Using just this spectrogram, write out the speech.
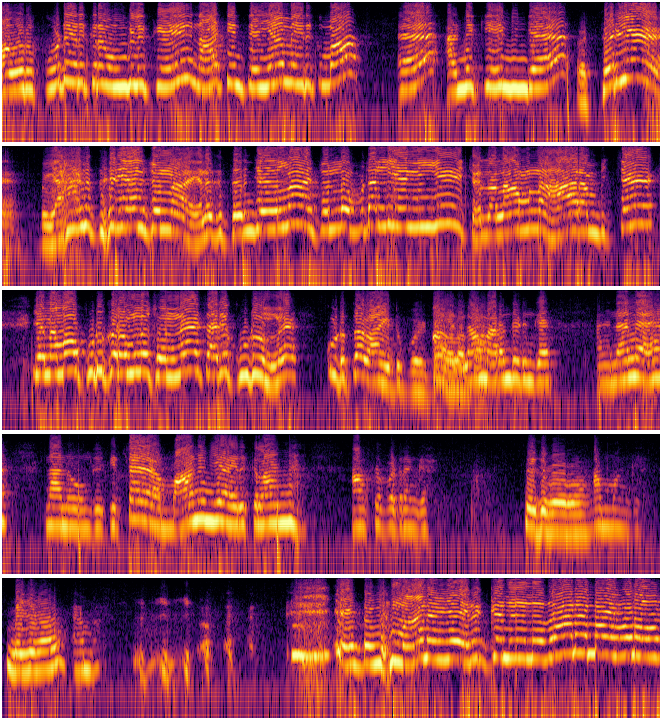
அவரு கூட இருக்கிற உங்களுக்கு நாட்டியம் தெரியாம இருக்குமா? அன்னைக்கு நீங்க? தெரியும். யாரு தெரியான்னு சொன்னா? எனக்கு தெரிஞ்சதெல்லாம் சொல்ல விடலையே நீயே. சொல்லலாம்னு ஆரம்பிச்சேன். என்னமோ குடுக்கறோம்னு சொன்னேன். சரி குடுன்னு கொடுத்தா வாங்கிட்டு போயிட்டேன். அவ்வளவுதான். மறந்துடுங்க. அதனால நான் உங்ககிட்ட மாணவியா இருக்கலாம்னு ஆசைப்படுறேங்க. நிஜமாவா? ஆமாங்க. நிஜமா? ஆமா. என்கிட்ட மாணவியா இருக்கணும்னு தானே நான் இவ்வளவு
